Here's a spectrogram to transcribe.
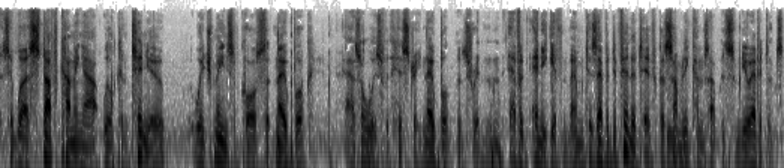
as it were stuff coming out will continue, which means, of course, that no book, as always with history, no book that's written ever any given moment is ever definitive because mm-hmm. somebody comes up with some new evidence,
